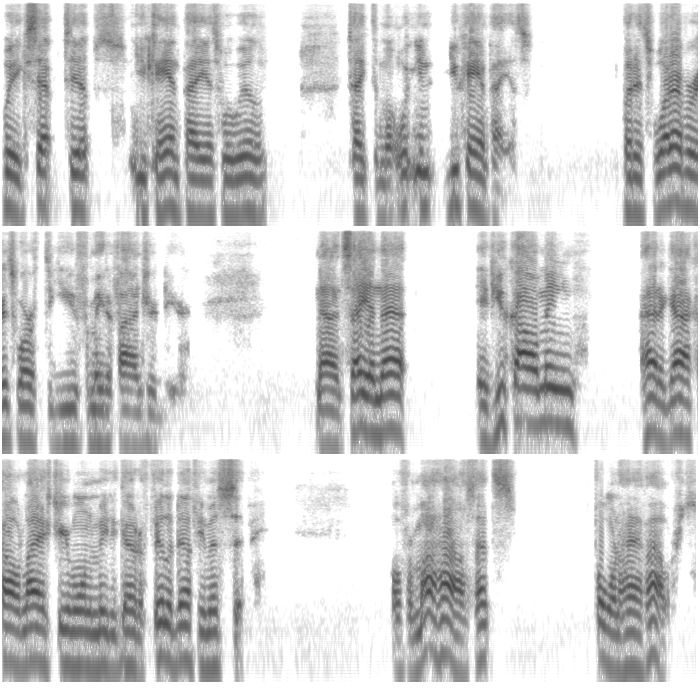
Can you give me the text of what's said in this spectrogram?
we accept tips. You can pay us. We will take the money. You, you can pay us, but it's whatever it's worth to you for me to find your deer. Now, in saying that, if you call me, I had a guy called last year wanting me to go to Philadelphia, Mississippi. Well, from my house, that's four and a half hours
